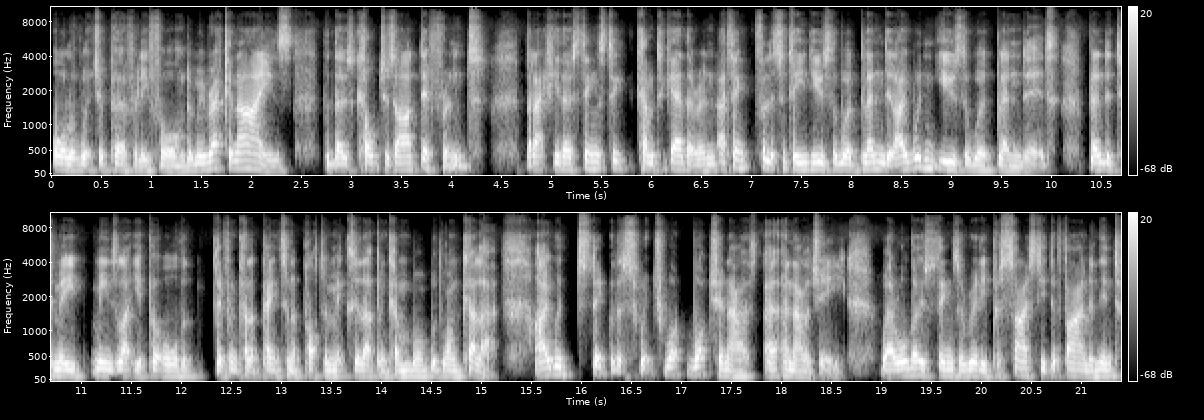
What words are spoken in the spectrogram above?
all of which are perfectly formed. And we recognize that those cultures are different, but actually those things to come together. And I think Felicity used the word blended. I wouldn't use the word blended. Blended to me means like you put all the different colored paints in a pot and mix it up and come with one color. I would stick with a Swiss watch uh, analogy, where all those things are really precise precisely defined and inter-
